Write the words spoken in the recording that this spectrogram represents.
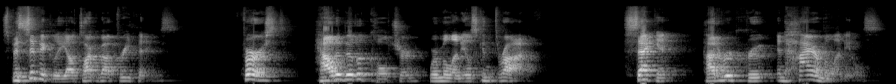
Specifically, I'll talk about three things. First, how to build a culture where millennials can thrive. Second, how to recruit and hire millennials.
